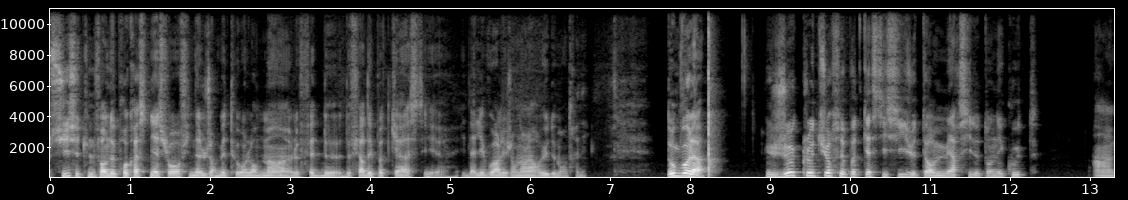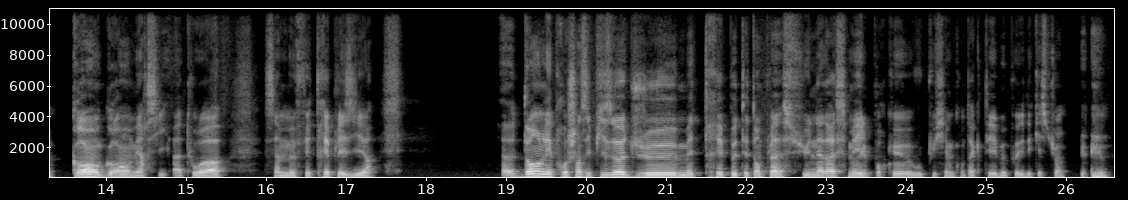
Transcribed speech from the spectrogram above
Si, c'est une forme de procrastination, au final je remets au lendemain euh, le fait de, faire des podcasts et, euh, et d'aller voir les gens dans la rue, de m'entraîner. Donc voilà, je clôture ce podcast ici. Je te remercie de ton écoute. Un grand, grand merci à toi. Ça me fait très plaisir. Euh, dans les prochains épisodes, je mettrai peut-être en place une adresse mail pour que vous puissiez me contacter, me poser des questions.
